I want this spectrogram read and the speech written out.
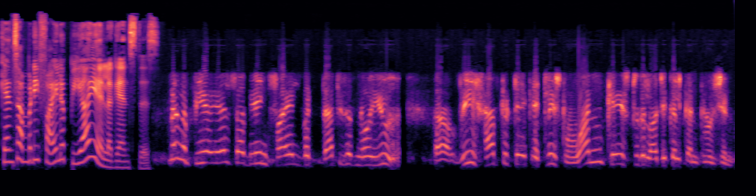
Can somebody file a PIL against this? No, no, PILs are being filed, but that is of no use. Uh, we have to take at least one case to the logical conclusion.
